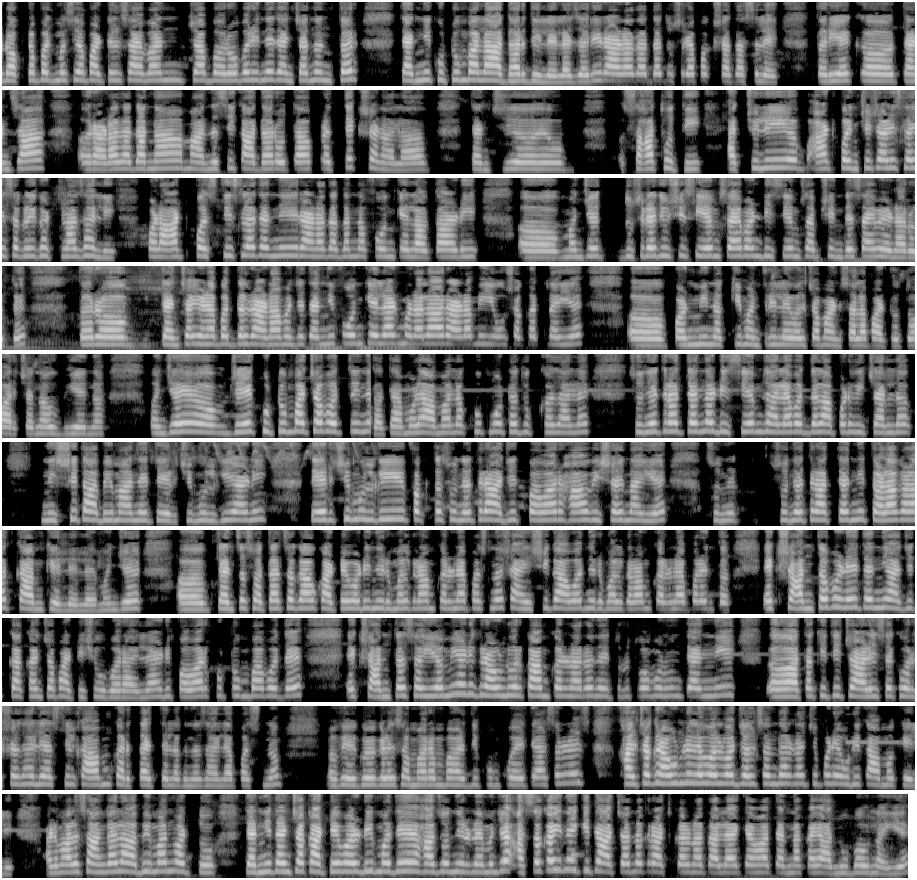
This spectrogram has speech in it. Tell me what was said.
Doctor Padmasinh Patil साहेबांच्या बरोबरीने त्यांच्यानंतर त्यांनी कुटुंबाला आधार दिलेला आहे. जरी राणादादा दुसऱ्या पक्षात असले तरी एक त्यांचा राणादादांना मानसिक आधार होता. प्रत्येक क्षणाला त्यांची साथ होती. ऍक्च्युली आठ पंचेचाळीसला ही सगळी घटना झाली. पण आठ पस्तीसला त्यांनी राणादादांना फोन केला होता आणि म्हणजे दुसऱ्या दिवशी सीएम साहेब आणि डीसीएम साहेब शिंदे साहेब येणार होते. तर त्यांच्या येण्याबद्दल राणा म्हणजे त्यांनी फोन केला आणि म्हणाला राणा मी येऊ शकत नाहीये. पण मी नक्की मंत्री लेवलच्या माणसाला पाठवतो. अर्चना उभी आहे ना. म्हणजे जे कुटुंबाच्या वतीने त्यामुळे आम्हाला खूप मोठं दुःख झालंय. सुनेत्रा त्यांना डीसीएम झाल्याबद्दल आपण विचारलं. निश्चित अभिमान आहे तेरची मुलगी आणि तेरची मुलगी फक्त सुनेत्रा अजित पवार हा विषय नाहीये. सुने सुनेत्रा आत्यांनी तळागाळात काम केलेलं आहे. म्हणजे त्यांचं स्वतःचं गाव काटेवाडी निर्मलग्राम करण्यापासून शहाऐंशी गावं निर्मलग्राम करण्यापर्यंत एक शांतपणे त्यांनी अजित काकांच्या पाठीशी उभं राहिलं आणि पवार कुटुंबामध्ये एक शांत संयमी आणि ग्राउंडवर काम करणारं नेतृत्व म्हणून त्यांनी आता किती चाळीस एक वर्ष झाली असतील काम करतायत ते लग्न झाल्यापासनं. वेगवेगळे समारंभ हळदी कुंकू आहे ते असं खालच्या ग्राउंड लेवलवर जलसंधारणाची पण एवढी कामं केली. आणि मला आपल्याला अभिमान वाटतो. त्यांनी त्यांच्या काटेवडीमध्ये हा जो निर्णय म्हणजे असं काही नाही की ते अचानक राजकारणात आलाय किंवा त्यांना काही अनुभव नाहीये.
